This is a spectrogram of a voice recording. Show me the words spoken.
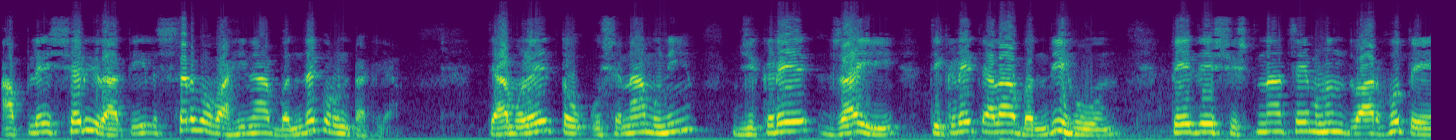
आपले शरीरातील सर्व वाहिन्या बंद करून टाकल्या. त्यामुळे तो उष्णामुनी जिकडे जाई तिकडे त्याला बंदी होऊन ते जे शिष्णाचे म्हणून द्वार होते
